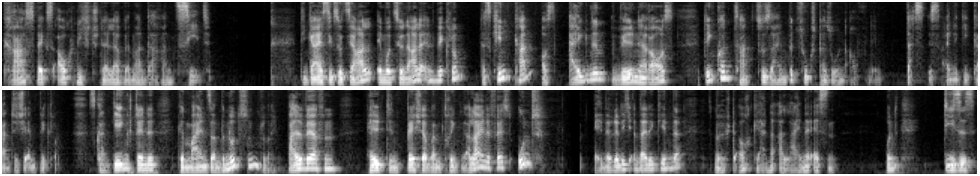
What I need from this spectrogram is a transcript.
Gras wächst auch nicht schneller, wenn man daran zieht. Die geistig-sozial-emotionale Entwicklung. Das Kind kann aus eigenem Willen heraus den Kontakt zu seinen Bezugspersonen aufnehmen. Das ist eine gigantische Entwicklung. Es kann Gegenstände gemeinsam benutzen, zum Beispiel Ball werfen, hält den Becher beim Trinken alleine fest und, erinnere dich an deine Kinder, möchte auch gerne alleine essen. Und dieses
